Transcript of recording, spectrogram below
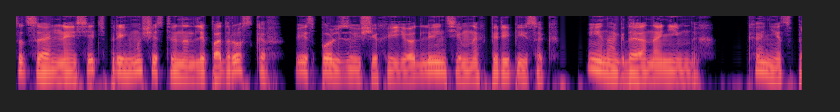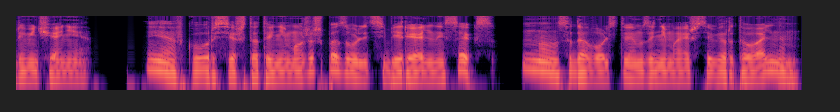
Социальная сеть преимущественно для подростков, использующих ее для интимных переписок, иногда анонимных. Конец примечания. Я в курсе, что ты не можешь позволить себе реальный секс, но с удовольствием занимаешься виртуальным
